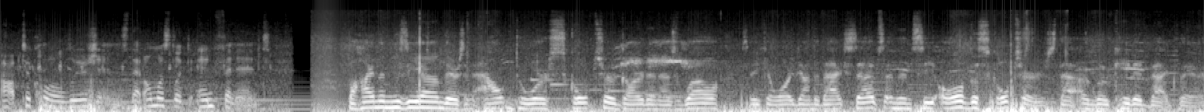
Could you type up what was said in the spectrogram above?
optical illusions that almost looked infinite. Behind the museum, there's an outdoor sculpture garden as well, so you can walk down the back steps and then see all of the sculptures that are located back there.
